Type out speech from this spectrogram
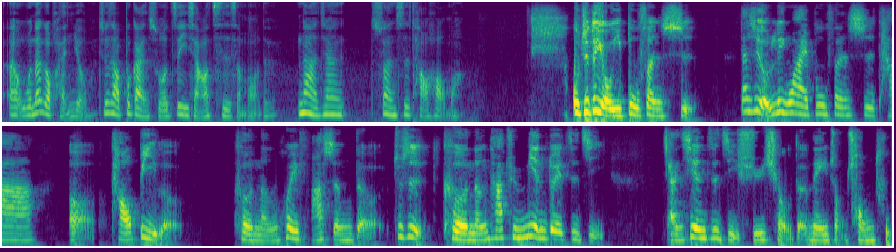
呃，我那个朋友就是他不敢说自己想要吃什么的，那这样算是讨好吗？我觉得有一部分是，但是有另外一部分是他呃逃避了可能会发生的，就是可能他去面对自己，展现自己需求的那一种冲突，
